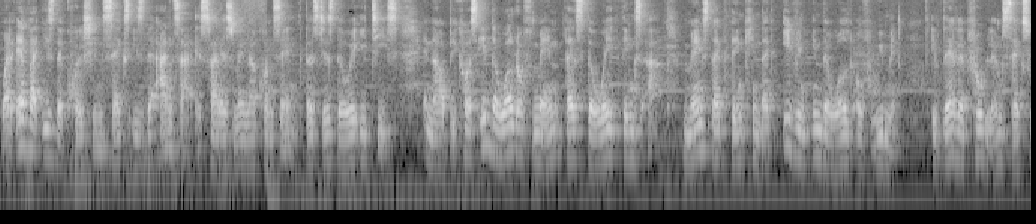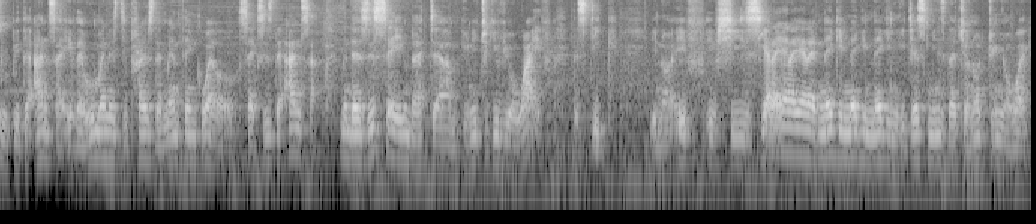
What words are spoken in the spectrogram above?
whatever is the question, sex is the answer as far as men are concerned. That's just the way it is. And now, because in the world of men, that's the way things are, men start thinking that even in the world of women, if they have a problem, sex will be the answer. If the woman is depressed, the men think, well, sex is the answer. I mean, there's this saying that um, you need to give your wife the stick. You know, if if she's yada yada yada nagging, nagging, nagging, it just means that you're not doing your work.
